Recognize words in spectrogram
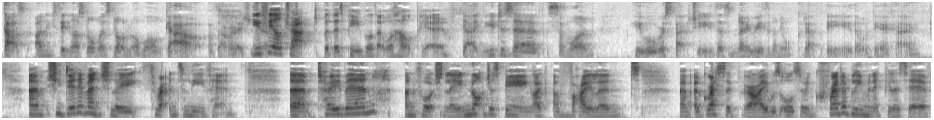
that's and you think that's normal. It's not normal. Get out of that relationship. You feel trapped, but there's people that will help you. yeah, you deserve someone who will respect you. There's no reason anyone could ever be you that would be okay. Um, she did eventually threaten to leave him. Um, Tobin, unfortunately, not just being like a violent, um, aggressive guy, was also incredibly manipulative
